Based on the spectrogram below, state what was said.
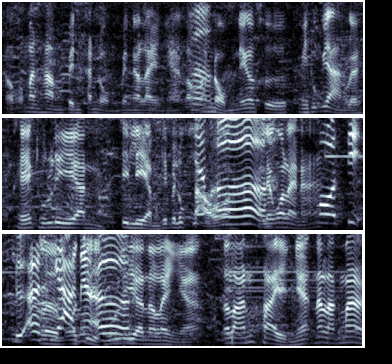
เขาก็มันทำเป็นขนมเป็นอะไรอย่างเงี้ยแล้วเออขนมนี่ก็คือมีทุกอย่างเลยเค้กทุเรียนสี่เหลี่ยมที่เป็นลูกเต๋าเออ เขาเรียกว่าอะไรนะโมจิหรืออะไรสักอย่างเนี่ยโมเอจิทุอเรียนอะไรอย่างเงี้ยแล้วร้านไข่อย่างเงี้ยน่ารักมาก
